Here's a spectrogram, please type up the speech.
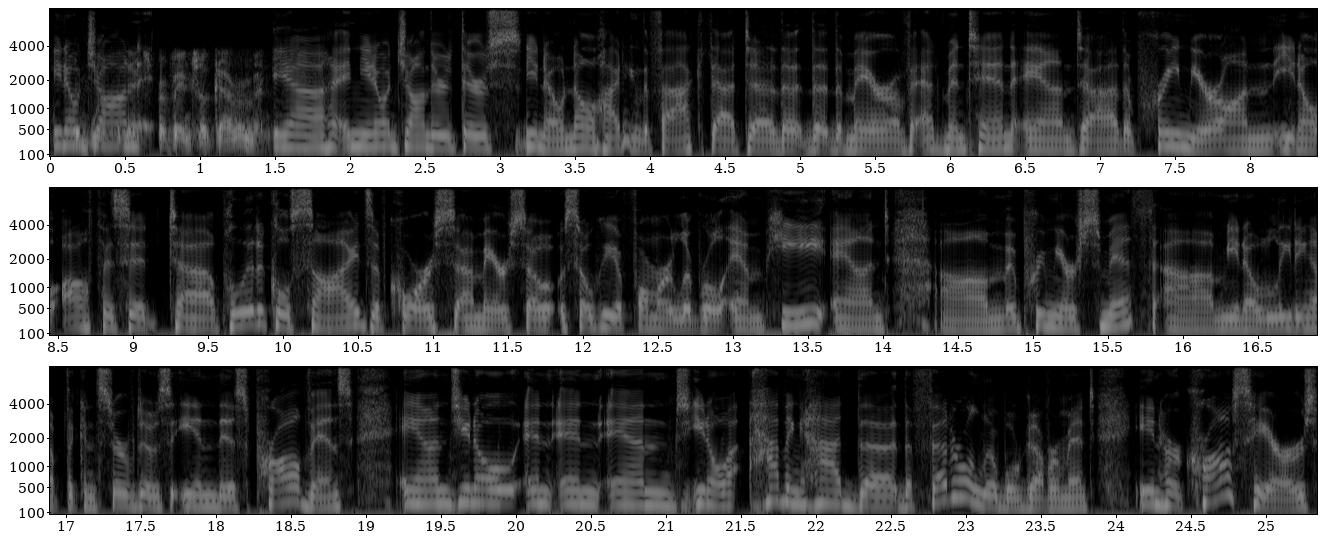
You know, John, next provincial government. Yeah, and you know John, there, there's you know no hiding the fact that uh, the, the, the mayor of Edmonton and uh, the premier on you know opposite uh, political sides. Of course, uh, Mayor so- Sohi, a former Liberal MP, and um, Premier Smith, um, you know, leading up the Conservatives in this province, and you know, and and and you know, having had the the federal Liberal government in her crosshairs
